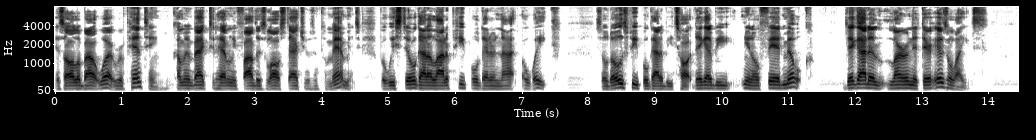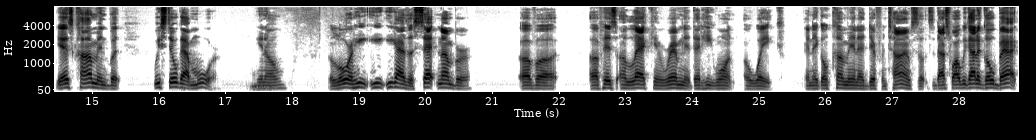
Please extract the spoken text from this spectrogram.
It's all about what? Repenting coming back to the Heavenly Father's law, statutes, and commandments. But we still got a lot of people that are not awake. So those people got to be taught. They got to be, you know, fed milk. They got to learn that they're Israelites. Yeah, it's common, but we still got more. You know, the Lord, he he he has a set number of uh of his elect and remnant that he want awake, and they're gonna come in at different times. So, so that's why we got to go back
